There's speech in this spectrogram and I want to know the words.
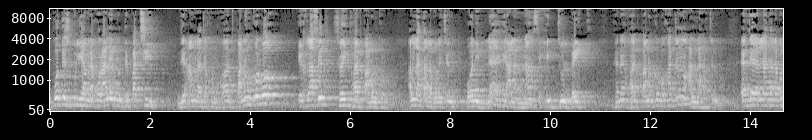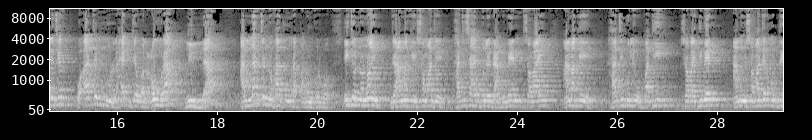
উপদেশগুলি আমরা কোরআনের মধ্যে পাচ্ছি যে, আমরা যখন হজ পালন করব এখলাসের সহিত হজ পালন করব। আল্লাহ তালা বলেছেন হিজুল বেত এখানে হজ পালন করব কার জন্য? আল্লাহর জন্য। এক জায়গায় আল্লাহ তালা বলেছেন ও আতেমুল হজ্জ ওয়াল লিল্লাহ। আল্লাহর জন্য হজ উমরা পালন করব। এই জন্য নয় যে আমাকে সমাজে হাজি সাহেব বলে ডাকবেন সবাই, আমাকে হাজি বলে উপাধি সবাই দিবেন। আমি সমাজের মধ্যে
